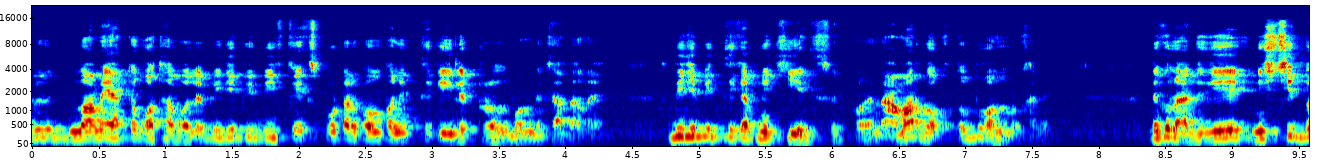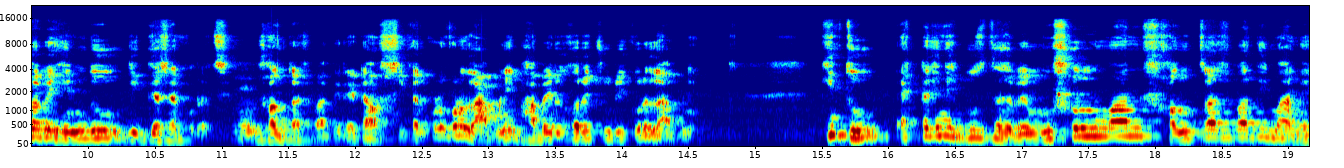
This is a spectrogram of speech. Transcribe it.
বিরুদ্ধে নামে এত কথা বলে বিজেপি বিফ এক্সপোর্টার কোম্পানির থেকে ইলেকট্রাল বন্ডে চাঁদা নেয়। বিজেপির থেকে আপনি কি এক্সপেক্ট করেন? আমার বক্তব্য অন্যখানে। দেখুন আজকে নিশ্চিতভাবে হিন্দু জিজ্ঞাসা করেছে। সন্ত্রাসবাদীর। এটা অস্বীকার করে কোনো লাভ নেই ভাবের ঘরে চুরি করে লাভ নেই। কিন্তু একটা জিনিস বুঝতে হবে মুসলমান সন্ত্রাসবাদী মানে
